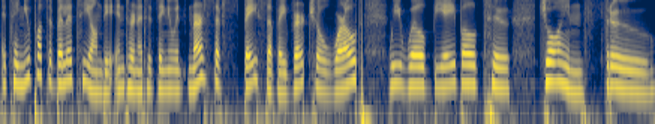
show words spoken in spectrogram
It's a new possibility on the internet. It's a new immersive space of a virtual world. We will be able to join through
